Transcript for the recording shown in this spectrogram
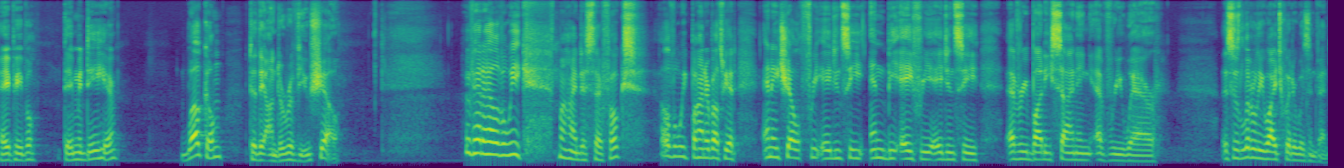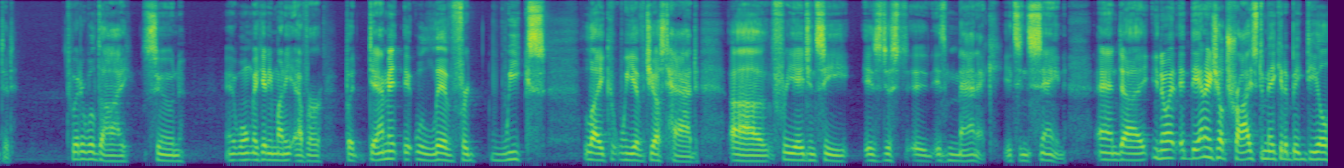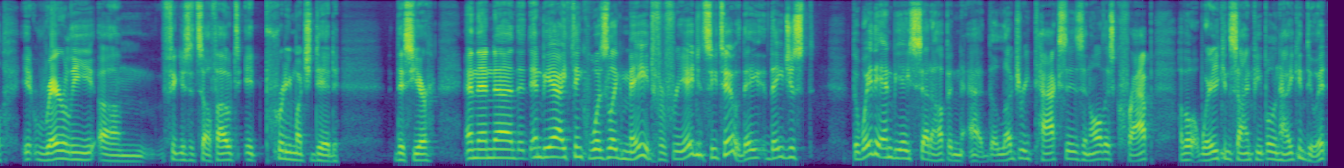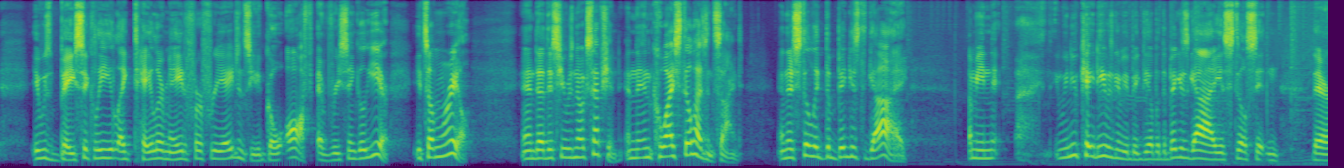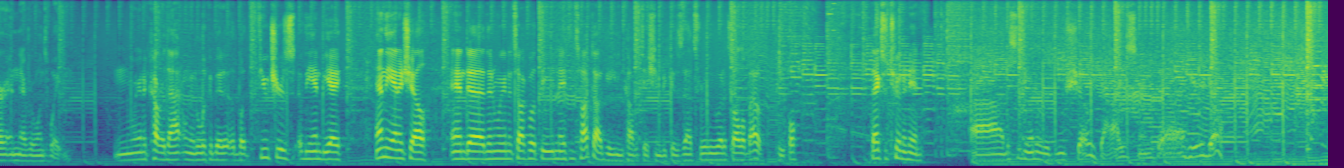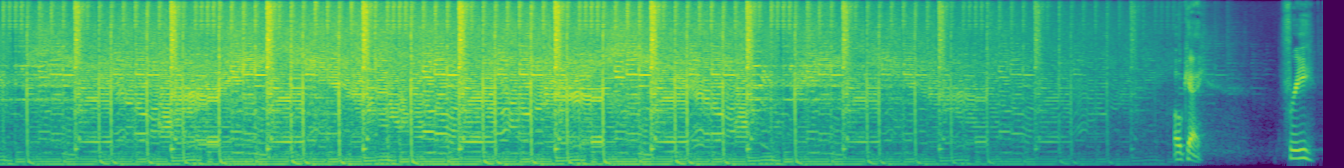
Hey, people. Damon D here. Welcome to the Under Review Show. We've had a hell of a week behind us there, folks. Hell of a week behind our belts. We had NHL free agency, NBA free agency, everybody signing everywhere. This is literally why Twitter was invented. Twitter will die soon, and it won't make any money ever, but damn it, it will live for weeks like we have just had. Uh, free agency is just is manic. It's insane. And uh, you know? The NHL tries to make it a big deal. It rarely um, figures itself out. It pretty much did this year. And then uh, the NBA, I think, was like made for free agency too. They they just the way the NBA set up and uh, the luxury taxes and all this crap about where you can sign people and how you can do it. It was basically like tailor made for free agency to go off every single year. It's unreal. And uh, this year was no exception. And, and Kawhi still hasn't signed. And they're still like the biggest guy. I mean, we knew KD was going to be a big deal, but the biggest guy is still sitting there and everyone's waiting. And we're going to cover that. We're going to look a bit about the futures of the NBA and the NHL. And uh, then we're going to talk about the Nathan's Hot Dog eating competition because that's really what it's all about, people. Thanks for tuning in. Uh, this is the Under Review Show, guys. And uh, here we go. Okay. Free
